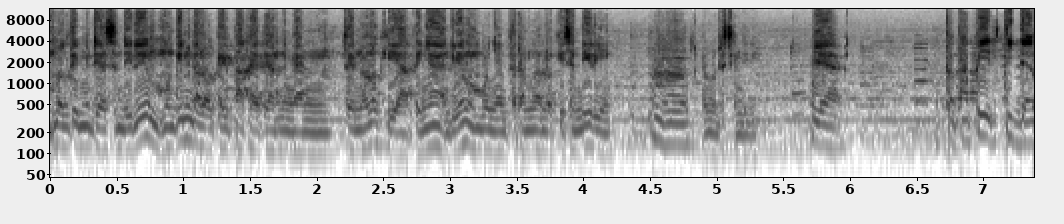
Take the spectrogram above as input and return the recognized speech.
multimedia sendiri mungkin kalau kita kaitkan dengan teknologi artinya dia mempunyai terminologi sendiri. Hmm. Terminologi sendiri. Ya. Tetapi tidak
